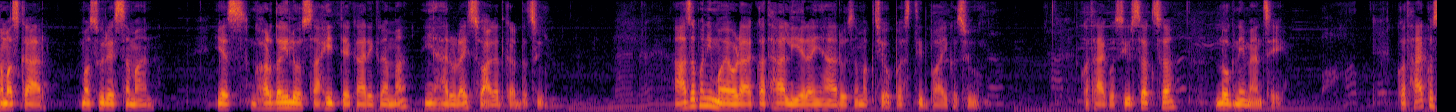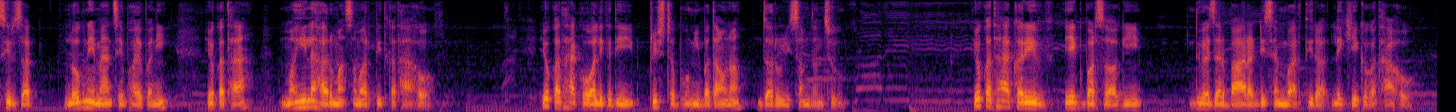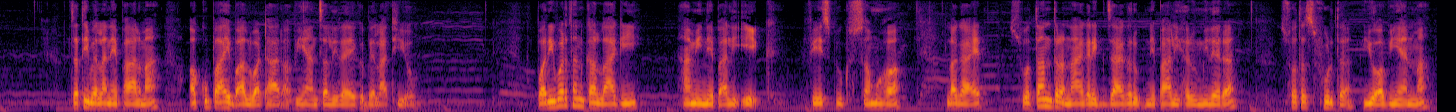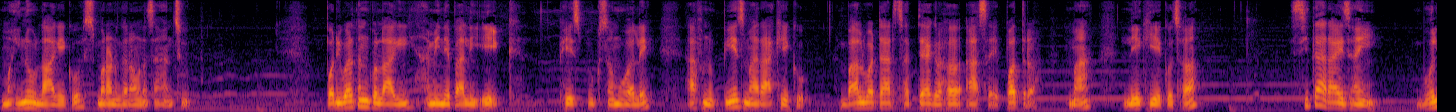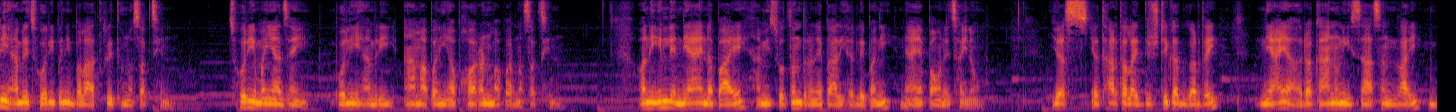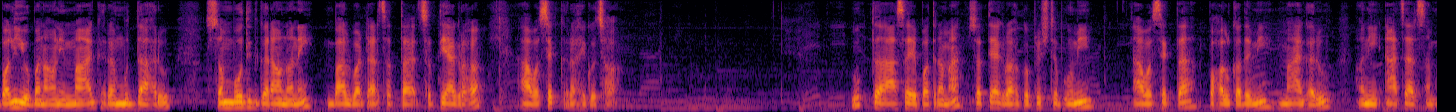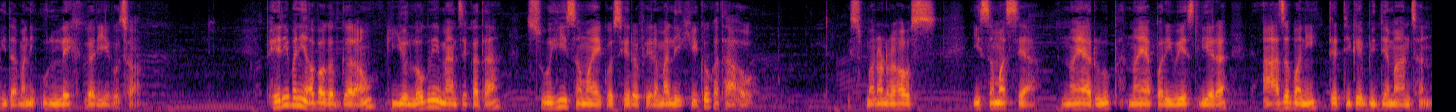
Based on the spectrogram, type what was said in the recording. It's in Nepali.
नमस्कार म सुरेश समान। यस घर दैलो साहित्य कार्यक्रममा यहाँहरूलाई स्वागत गर्दछु। आज पनि म एउटा कथा लिएर यहाँहरू समक्ष उपस्थित भएको छु। कथाको शीर्षक छ लोग्ने मान्छे। कथाको शीर्षक लोग्ने मान्छे भए पनि यो कथा महिलाहरूमा समर्पित कथा हो। यो कथाको अलिकति पृष्ठभूमि बताउन जरुरी सम्झन्छु। यो कथा करिब एक वर्ष अघि दुई हजार बाह्र डिसेम्बरतिर लेखिएको कथा हो। जति बेला नेपालमा अकुपाई बालवाटार अभियान चलिरहेको बेला थियो। परिवर्तनका लागि हामी नेपाली एक फेसबुक समूह लगायत स्वतन्त्र नागरिक जागरुक नेपालीहरू मिलेर स्वतस्फूर्त यो अभियानमा महिनौ लागेको स्मरण गराउन चाहन्छु। परिवर्तनको लागि हामी नेपाली एक फेसबुक समूहले आफ्नो पेजमा राखेको बालवाटार सत्याग्रह आशय पत्रमा लेखिएको छ सीता राई झैँ भोलि हाम्री छोरी पनि बलात्कृत हुन सक्छिन्। छोरी मैया झैँ भोलि हाम्री आमा पनि अपहरणमा पर्न सक्छिन्। अनि यिनले न्याय नपाए हामी स्वतन्त्र नेपालीहरूले पनि न्याय पाउने छैनौँ। यस यथार्थलाई दृष्टिगत गर्दै न्याय र कानुनी शासनलाई बलियो बनाउने माग र मुद्दाहरू सम्बोधित गराउन नै बालवाटार सत्ता सत्याग्रह आवश्यक रहेको छ। उक्त आशय पत्रमा सत्याग्रहको पृष्ठभूमि आवश्यकता पहल कदमी मागहरू अनि आचार संहिता पनि उल्लेख गरिएको छ। फेरि पनि अवगत गराउँ कि यो लोग्ने मान्छे कथा सोही समयको सेरोफेरोमा लेखिएको कथा हो। स्मरण रहोस् यी समस्या नयाँ रूप नयाँ परिवेश लिएर आज पनि त्यत्तिकै विद्यमान छन्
